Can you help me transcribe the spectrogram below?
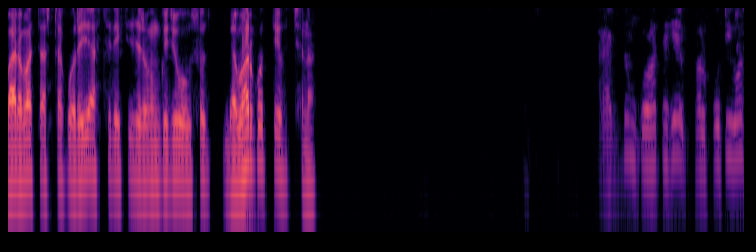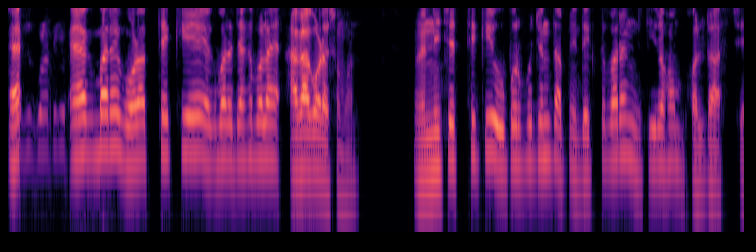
বারবার চাষটা করেই আসছে দেখছি সেরকম কিছু ঔষধ ব্যবহার করতে হচ্ছে না। একদম গোড়া থেকে ফল প্রতি বছর কি গোড়া থেকে একবারে গোড়ার থেকে একবারে যাকে বলা হয় আগা গোড়া সমান। মানে নিচের থেকে উপর পর্যন্ত আপনি দেখতে পারেন কি রকম ফলটা আসছে।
